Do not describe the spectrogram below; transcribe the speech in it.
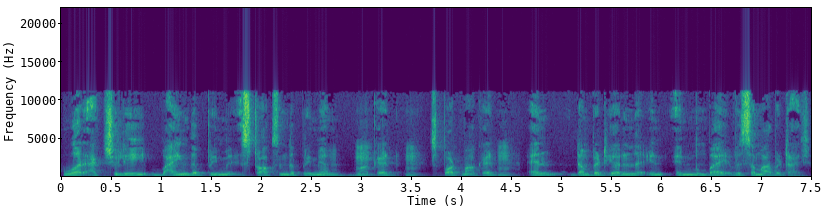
who are actually buying the premium stocks in the premium market, spot market, and dump it here in the in, in Mumbai with some arbitrage,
